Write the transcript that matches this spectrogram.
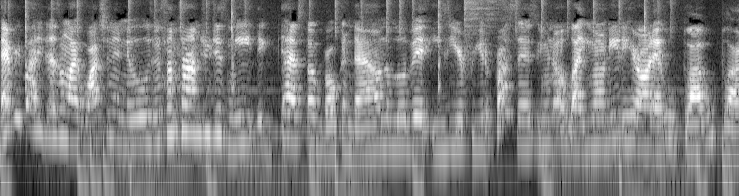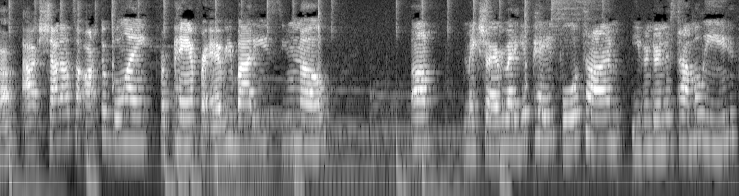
everybody doesn't like watching the news and sometimes you just need to have stuff broken down a little bit easier for you to process you know? Like you don't need to hear all that hoopla hoopla I, shout out to arthur blank for paying for everybody's you know um make sure everybody get paid full time even during this time of leave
